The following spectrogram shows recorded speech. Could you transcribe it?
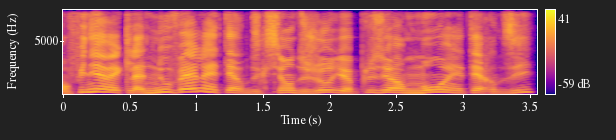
On finit avec la nouvelle interdiction du jour. Il y a plusieurs mots interdits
